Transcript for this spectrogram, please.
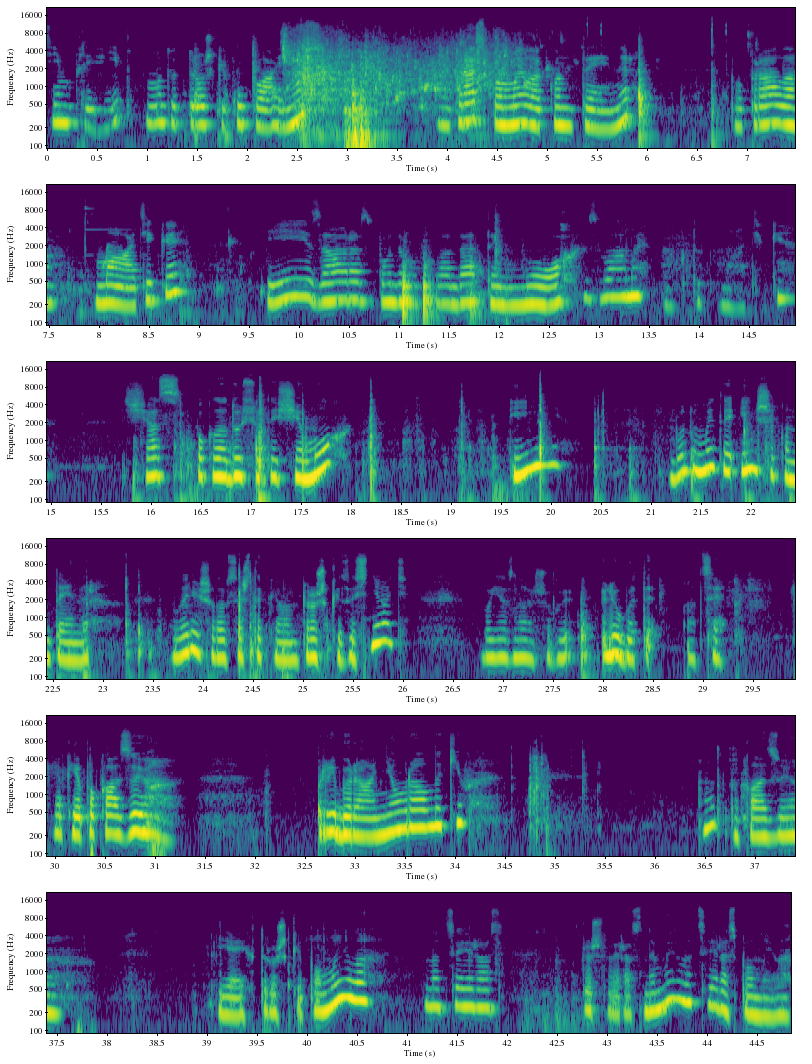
Всім привіт! Ми тут трошки купаємось. Якраз помила контейнер, попрала матіки. І зараз будемо вкладати мох з вами. Так, тут матіки. Зараз покладу сюди ще мох і буду мити інший контейнер. Вирішила все ж таки вам трошки засняти, бо я знаю, що ви любите оце, як я показую, прибирання у равликів. От показую. Я їх трошки помила на цей раз. Прошлий раз не мила, цей раз помила.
